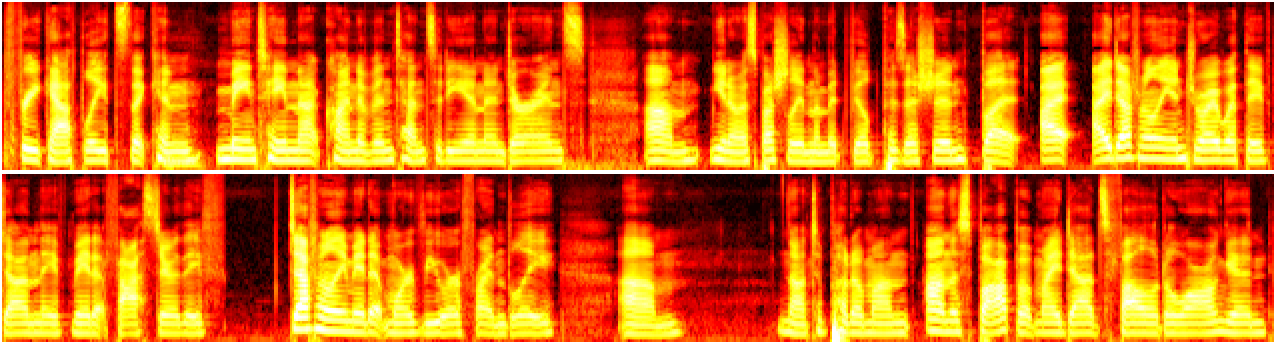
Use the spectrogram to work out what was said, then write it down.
freak athletes that can maintain that kind of intensity and endurance, um, you know, especially in the midfield position. But I, I definitely enjoy what they've done. They've made it faster. They've definitely made it more viewer friendly. Um, not to put them on, on the spot, but my dad's followed along and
